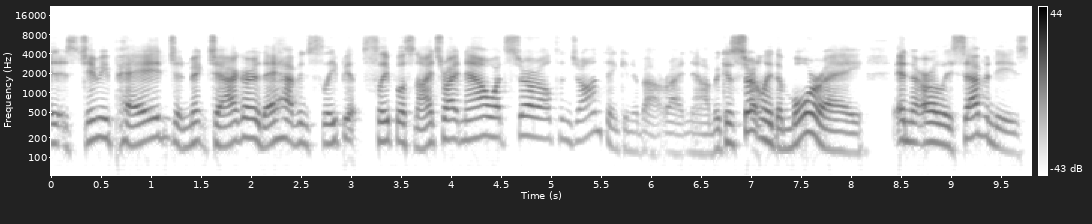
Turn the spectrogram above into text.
is Jimmy Page and Mick Jagger they having sleep sleepless nights right now? What's Sir Elton John thinking about right now? Because certainly the moray in the early 70s,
